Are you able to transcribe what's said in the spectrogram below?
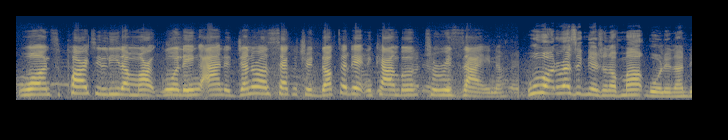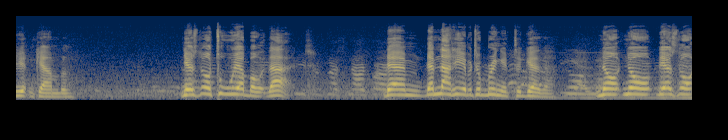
wants party leader Mark Golding and General Secretary Dr. Dayton Campbell to resign. We want the resignation of Mark Golding and Dayton Campbell. There's no two way about that. Them, them not able to bring it together. No, no, there's no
